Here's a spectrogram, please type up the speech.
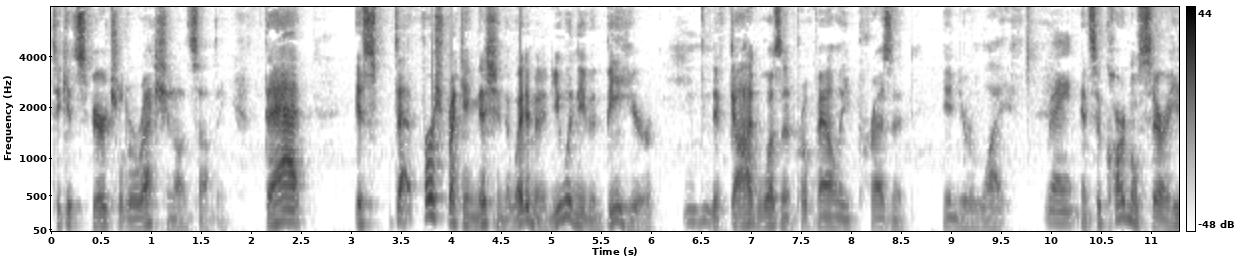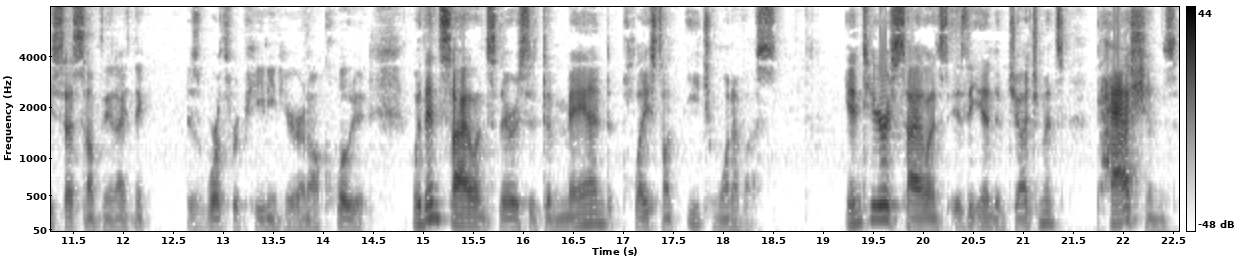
to get spiritual direction on something. That is that first recognition that wait a minute, you wouldn't even be here mm-hmm. if God wasn't profoundly present in your life. Right. And so Cardinal Sarah, he says something that I think is worth repeating here, and I'll quote it. Within silence, there is a demand placed on each one of us. Interior silence is the end of judgments, passions,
